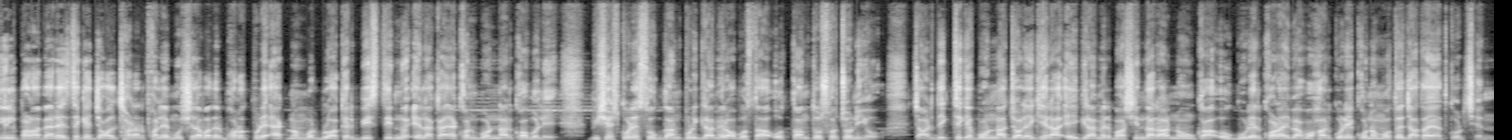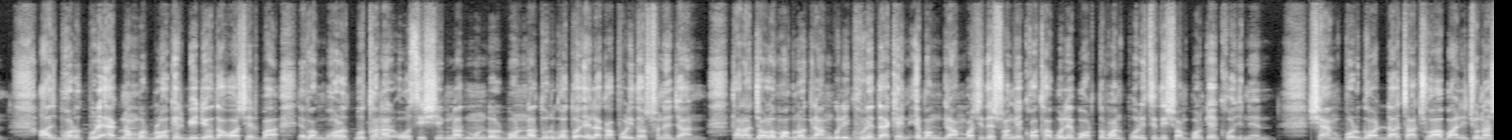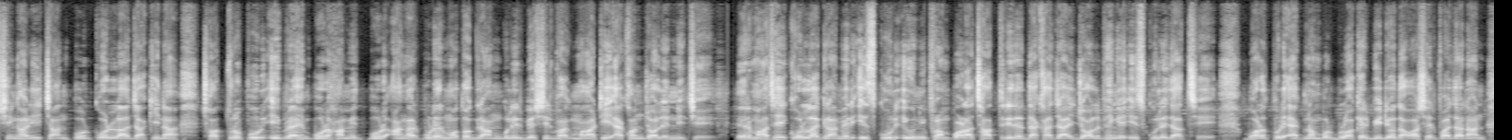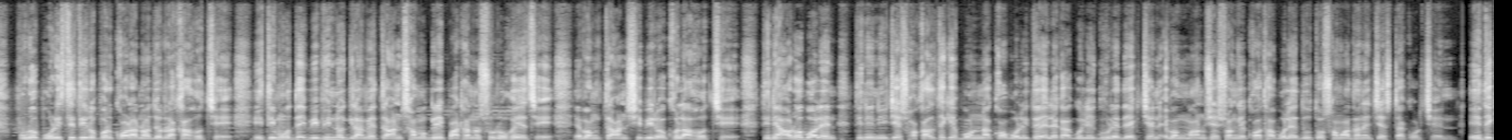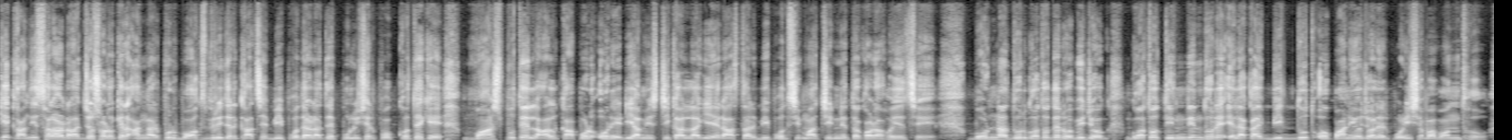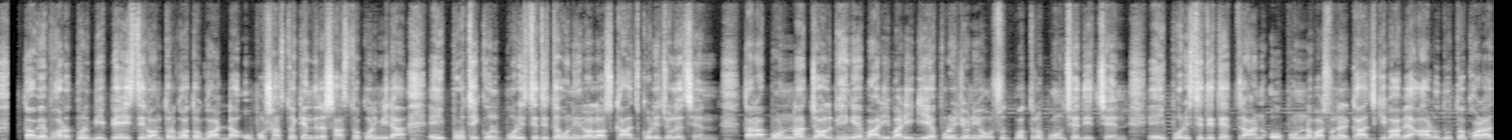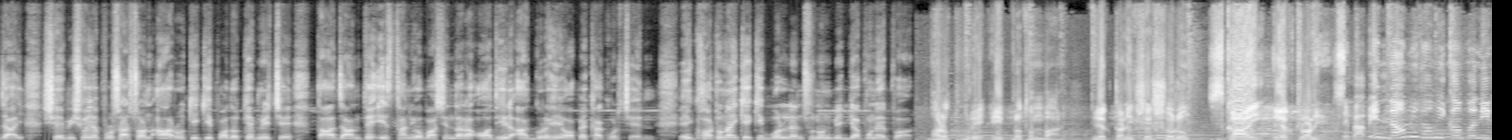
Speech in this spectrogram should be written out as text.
Tilpara barrage থেকে জল ছাড়ার ফলে মুর্শিদাবাদের ভরতপুরে এক নম্বর ব্লকের বিস্তীর্ণ এলাকা এখন বন্যার কবলে। বিশেষ করে সুখদানপুর গ্রামের অবস্থা অত্যন্ত শোচনীয়। চারদিক থেকে বন্যার জলে ঘেরা এই গ্রামের বাসিন্দারা নৌকা ও গুড়ের কড়াই ব্যবহার করে কোনো মতে যাতায়াত করছেন। আজ ভরতপুরে এক নম্বর ব্লকের বিডিও দাওয়া শেরপা এবং ভরতপুর থানার ওসি শিবনাথ মণ্ডল বন্যা দুর্গত এলাকা পরিদর্শনে যান। তারা জলমগ্ন গ্রামগুলি ঘুরে দেখেন এবং গ্রামবাসীদের সঙ্গে কথা বলে বর্তমান পরিস্থিতি সম্পর্কে খোঁজ নেন। শ্যামপুর, গড্ডা চাচুয়া বালিচুনা সিংহারি, চাঁদপুর, কোল্লা, জাকিনা, ছত্রপুর, ইব্রাহিমপুর, হামিদপুর, আঙ্গারপুরের মতো গ্রামগুলির বেশিরভাগ মাঠই এখন জলের নিচে। এর মাঝেই কোল্লা গ্রামের স্কুল ইউনিফর্ম পরা ছাত্রীদের দেখা যায় জল ভেঙে স্কুলে যাচ্ছে। ভরতপুর এক নম্বর ব্লকের ভিডিও দাওয়া শেরপা জানান, পুরো পরিস্থিতির ওপর কড়া নজর রাখা হচ্ছে। ইতিমধ্যেই বিভিন্ন গ্রামে ত্রাণ সামগ্রী পাঠানো শুরু হয়েছে এবং ত্রাণ শিবিরও খোলা হচ্ছে। তিনি আরও বলেন, তিনি নিজে সকাল থেকে বন্যা কবলিত এলাকাগুলি ঘুরে দেখছেন এবং মানুষের সঙ্গে কথা বলে দ্রুত সমাধানের চেষ্টা করছেন। এদিকে কান্দিসালার রাজ্য সড়কের আঙ্গারপুর বক্স ব্রিজের কাছে বিপদ এড়াতে পুলিশের পক্ষ থেকে বাঁশ পুঁতে লাল কাপড় ও রেডিয়াম স্টিকার লাগিয়ে রাস্তার বিপদসীমা চিহ্নিত করা হয়েছে। বন্যা দুর্গতদের অভিযোগ, গত তিন দিন ধরে এলাকায় বিদ্যুৎ ও পানীয় জলের পরিষেবা বন্ধ। তবে ভরতপুর বিপিএইসির অন্তর্গত গড্ডা উপস্বাস্থ্য কেন্দ্রের স্বাস্থ্যকর্মীরা এই প্রতিকূল পরিস্থিতিতেও নিরলস কাজ করে চলেছেন। তারা বন্যার জল ভেঙে বাড়ি বাড়ি গিয়ে প্রয়োজনীয় ওষুধপত্র পৌঁছে দিচ্ছেন। এই পরিস্থিতিতে ত্রাণ ও পুনর্বাসনের কাজ কীভাবে আরও দ্রুত করা যায় সে বিষয়ে প্রশাসন আরও কী কী পদক্ষেপ নিচ্ছে তা জানতে স্থানীয় বাসিন্দারা অধীর আগ্রহে অপেক্ষা করছেন। এই ঘটনায় কে কি বললেন শুনুন বিজ্ঞাপনের পর। ভারতপুরে এই প্রথমবার ইলেকট্রনিক্সের শোরুম স্কাই ইলেকট্রনিক্স। নামি দামি কোম্পানির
